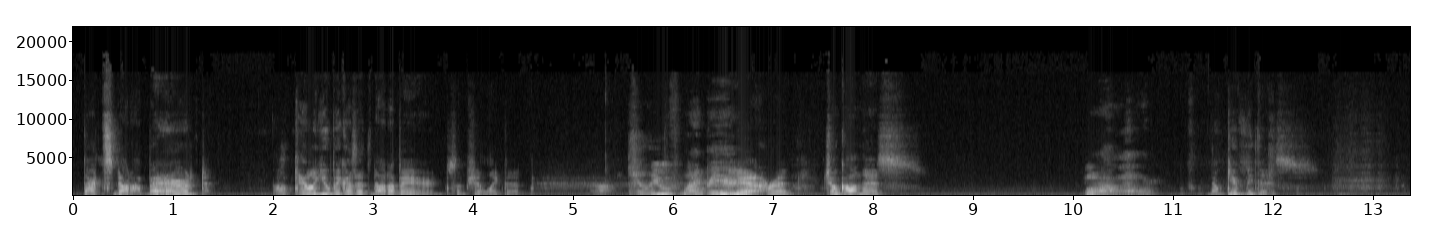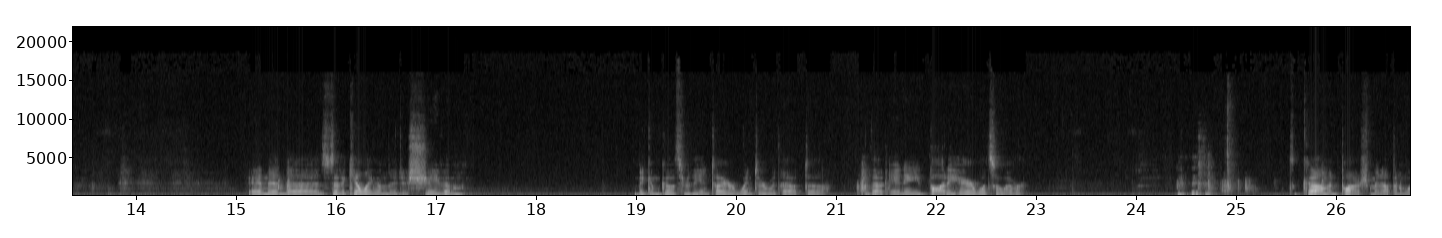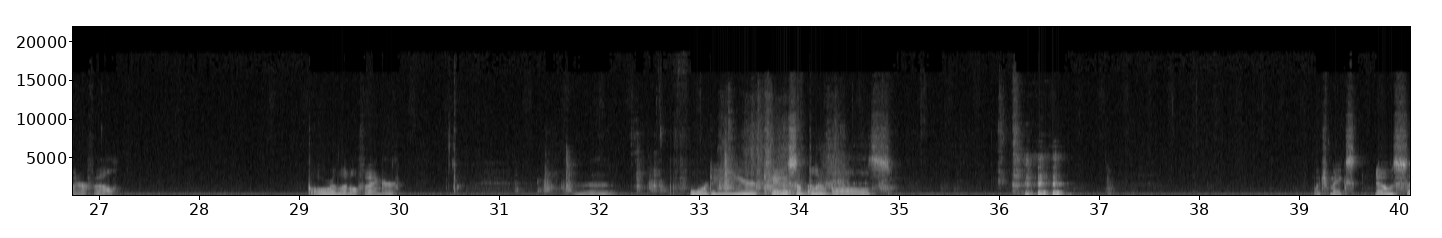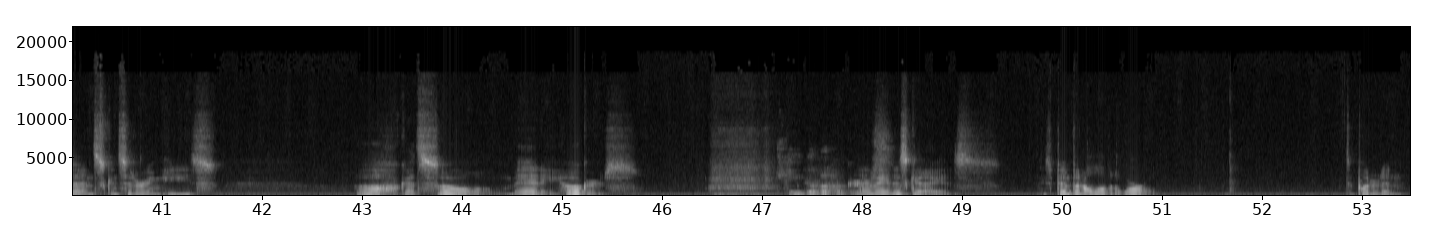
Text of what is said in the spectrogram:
That's not a beard! I'll kill you because it's not a beard. Some shit like that. I'll kill you with my beard. Yeah, right? Choke on this! Now give me this. And then uh, instead of killing him, they just shave him. Make him go through the entire winter without uh, without any body hair whatsoever. It's a common punishment up in Winterfell. Poor Littlefinger. 40 year case of blue balls. Which makes no sense considering he's. Oh, got so many hookers. King of the hookers. I mean, this guy is. He's pimping all over the world. To put it in.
